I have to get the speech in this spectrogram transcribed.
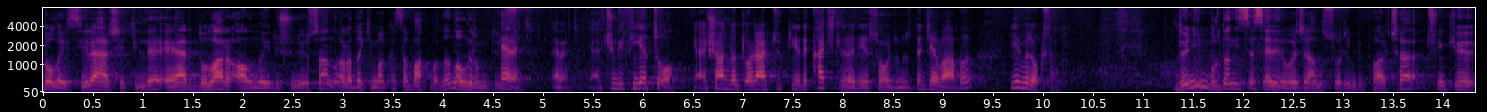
Dolayısıyla her şekilde eğer dolar almayı düşünüyorsan aradaki makasa bakmadan alırım diyorsun. Evet, evet. Yani çünkü fiyatı o. Yani şu anda dolar Türkiye'de kaç lira diye sorduğunuzda cevabı 20.90. Döneyim buradan hisse senedi bacağını sorayım bir parça. Çünkü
